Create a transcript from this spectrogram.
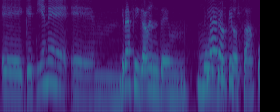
eh, que tiene... eh, Gráficamente muy Claro, vistosa. que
